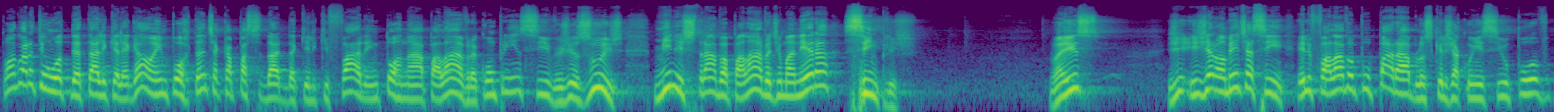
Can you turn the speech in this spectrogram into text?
Então, agora tem um outro detalhe que é legal: é importante a capacidade daquele que fala em tornar a palavra compreensível. Jesus ministrava a palavra de maneira simples. Não é isso? E, geralmente assim, ele falava por parábolas, que ele já conhecia o povo,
